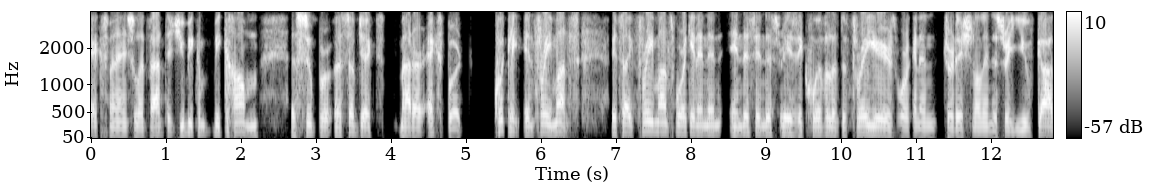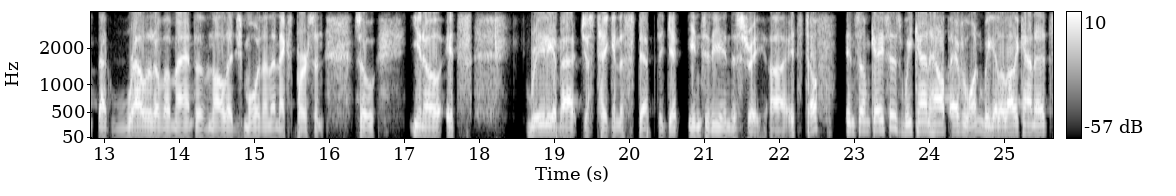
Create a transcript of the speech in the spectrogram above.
exponential advantage. You become become a super a subject matter expert quickly in three months It's like three months working in, in, in this industry is equivalent to three years working in traditional industry. You've got that relative amount of knowledge more than the next person. So, you know, it's really about just taking a step to get into the industry. Uh, it's tough in some cases. We can't help everyone. We get a lot of candidates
